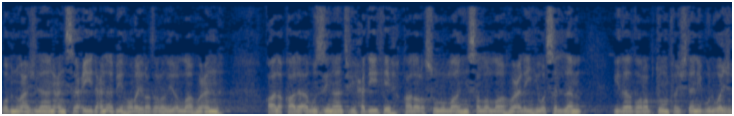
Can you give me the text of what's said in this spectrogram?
وابن عجلان عن سعيد عن أبي هريرة رضي الله عنه قال قال أبو الزناد في حديثه قال رسول الله صلى الله عليه وسلم إذا ضربتم فاجتنبوا الوجه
